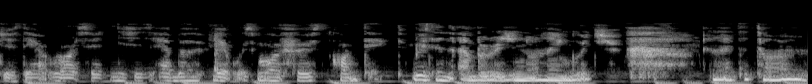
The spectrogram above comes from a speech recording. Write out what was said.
just outright said, this is Abbo. That was my first contact with an Aboriginal language. And at the time,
